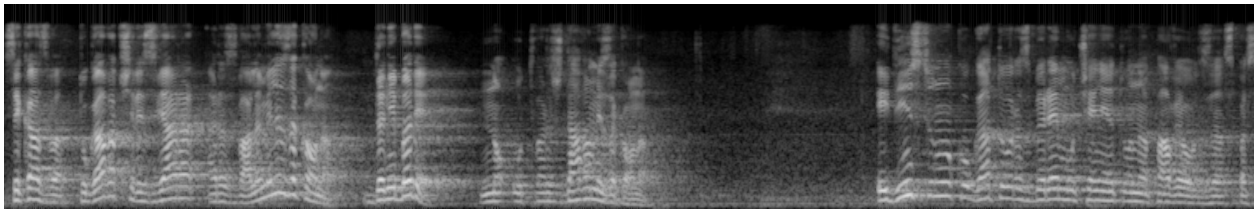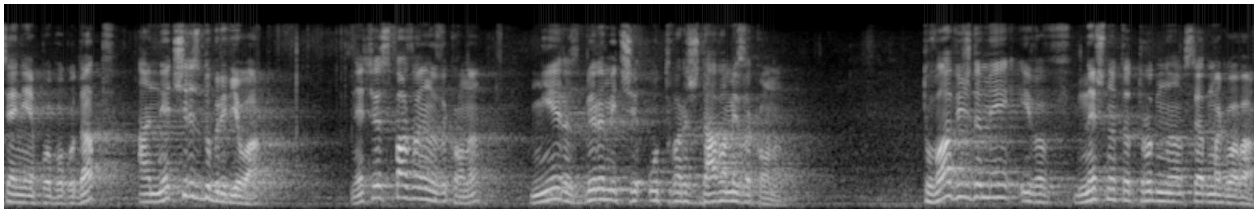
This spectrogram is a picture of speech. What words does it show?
се казва, тогава чрез вяра разваляме ли закона? Да не бъде, но утвърждаваме закона. Единствено, когато разберем учението на Павел за спасение по благодат, а не чрез добри дела, не чрез спазване на закона, ние разбираме, че утвърждаваме закона. Това виждаме и в днешната трудна седма глава.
